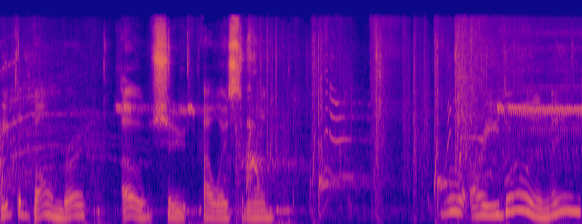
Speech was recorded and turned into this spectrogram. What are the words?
Eat the bone, bro. Oh, shoot. I wasted one. What are you doing, man?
